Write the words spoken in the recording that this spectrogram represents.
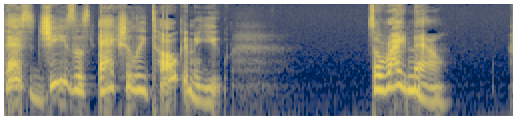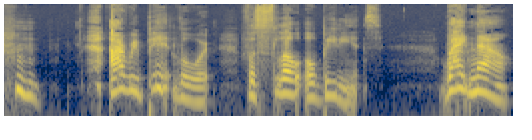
That's Jesus actually talking to you. So, right now, I repent, Lord, for slow obedience. Right now,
